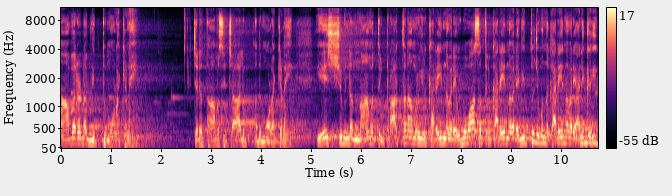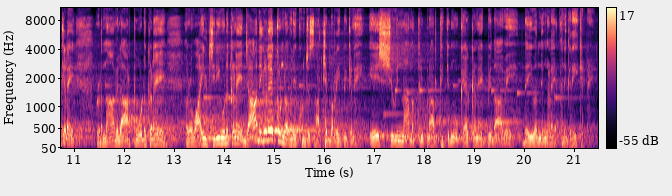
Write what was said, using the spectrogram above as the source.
അവരുടെ വിത്ത് മുളയ്ക്കണേ. ചില താമസിച്ചാലും അത് മുളയ്ക്കണേ. യേശുവിന്റെ നാമത്തിൽ പ്രാർത്ഥനാ മുറിയിൽ കരയുന്നവരെ ഉപവാസത്തിൽ കരയുന്നവരെ വിത്ത് ചുമന്ന് കരയുന്നവരെ അനുഗ്രഹിക്കണേ. അവരുടെ നാവിൽ ആർപ്പ് കൊടുക്കണേ. അവരുടെ വായിൽ ചിരി കൊടുക്കണേ. ജാതികളെ കൊണ്ട് അവരെക്കുറിച്ച് സാക്ഷ്യം പറയിപ്പിക്കണേ. യേശുവിൻ നാമത്തിൽ പ്രാർത്ഥിക്കുന്നു. കേൾക്കണേ പിതാവേ. ദൈവം നിങ്ങളെ അനുഗ്രഹിക്കട്ടെ.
